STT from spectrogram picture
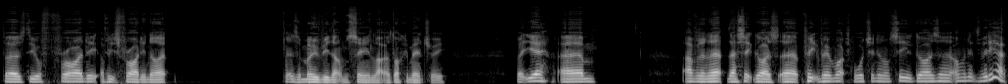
Thursday or Friday. I think it's Friday night. There's a movie that I'm seeing, like a documentary. But yeah, um, other than that, that's it, guys. Uh, thank you very much for watching, and I'll see you guys uh, on the next video.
